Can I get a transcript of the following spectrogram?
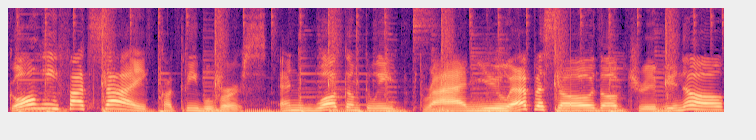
Gongi Fatsai Katribuverse, and welcome to a brand new episode of Trib-U-Know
